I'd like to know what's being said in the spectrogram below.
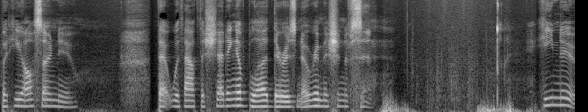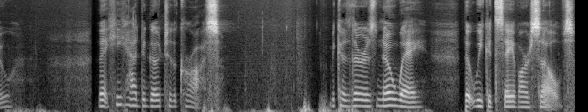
But he also knew that without the shedding of blood, there is no remission of sin. He knew that he had to go to the cross because there is no way that we could save ourselves,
